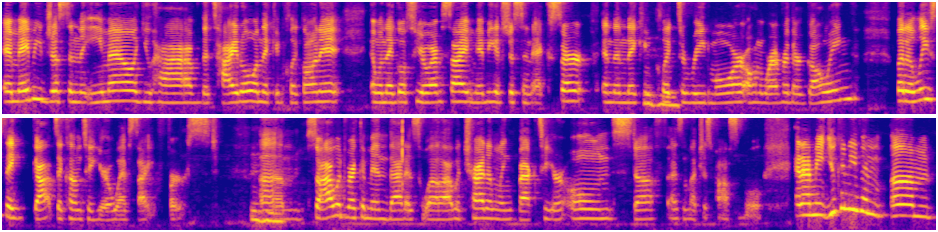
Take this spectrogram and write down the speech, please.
And maybe just in the email, you have the title and they can click on it. And when they go to your website, maybe it's just an excerpt and then they can mm-hmm. click to read more on wherever they're going. But at least they got to come to your website first. Mm-hmm. Um, so I would recommend that as well. I would try to link back to your own stuff as much as possible. And I mean, you can even um,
